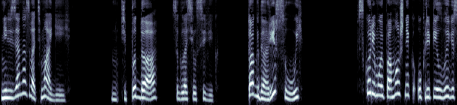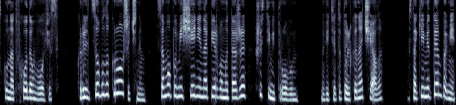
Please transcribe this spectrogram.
нельзя назвать магией? Ну, типа да, согласился Вик. Тогда рисуй. Вскоре мой помощник укрепил вывеску над входом в офис. Крыльцо было крошечным, само помещение на первом этаже шестиметровым. Но ведь это только начало. С такими темпами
